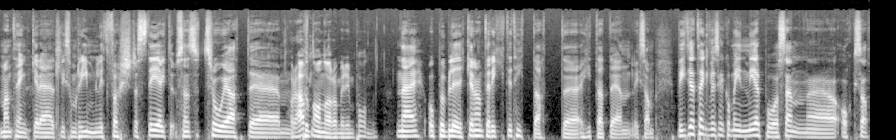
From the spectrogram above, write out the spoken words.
man tänker är ett liksom rimligt första steg. Typ. Sen så tror jag att... Eh, Har du haft någon av dem i din podd? Nej, och publiken har inte riktigt hittat, eh, hittat den liksom. Vilket jag tänker vi ska komma in mer på sen eh, också.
